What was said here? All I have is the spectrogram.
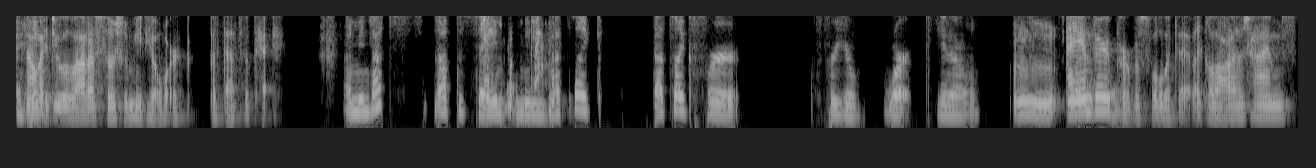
I Now I do a lot of social media work, but that's okay. I mean, that's not the same. I mean, that's like that's like for for your work, you know. Mhm. I am very purposeful with it. Like a lot of the times,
